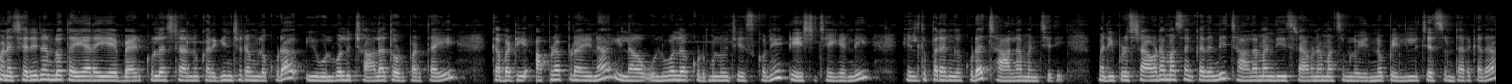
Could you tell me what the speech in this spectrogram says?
మన శరీరంలో తయారయ్యే బ్యాడ్ కొలెస్ట్రాల్ను కరిగించడంలో కూడా ఈ ఉలువలు చాలా తోడ్పడతాయి. కాబట్టి అప్పుడప్పుడైనా ఇలా ఉలువల కుడుములు చేసుకొని టేస్ట్ చేయండి. హెల్త్ పరంగా కూడా చాలా మంచిది. మరి ఇప్పుడు శ్రావణ మాసం కదండి చాలామంది శ్రావణ మాసంలో ఎన్నో పెళ్ళిళ్ళు చేస్తుంటారు కదా.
